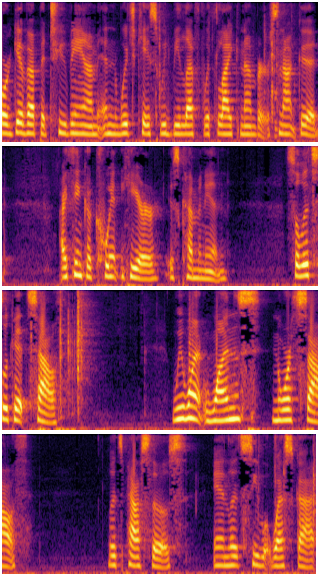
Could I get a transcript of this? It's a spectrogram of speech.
or give up a two bam, in which case we'd be left with like numbers. Not good. I think a quint here is coming in. So let's look at south. We want ones north-south. Let's pass those. And let's see what West got.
